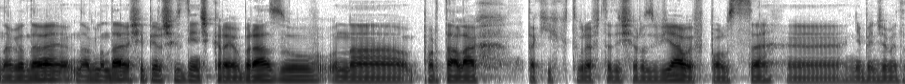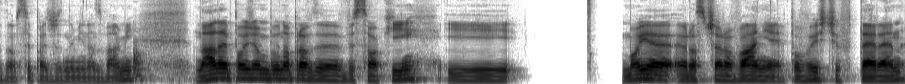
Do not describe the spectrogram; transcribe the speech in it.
Naoglądałem, naoglądałem się pierwszych zdjęć krajobrazu na portalach takich, które wtedy się rozwijały w Polsce. E, Nie będziemy to tam sypać żadnymi nazwami. No ale poziom był naprawdę wysoki i moje rozczarowanie po wyjściu w teren,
